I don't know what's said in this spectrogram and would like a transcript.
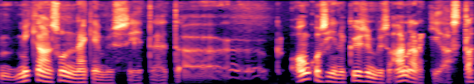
mikä on sun näkemys siitä, että äh, onko siinä kysymys anarkiasta,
